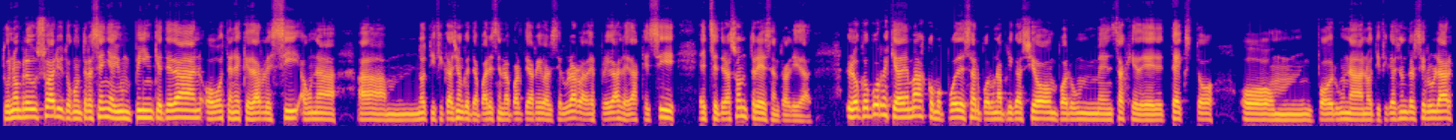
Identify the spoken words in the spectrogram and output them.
tu nombre de usuario y tu contraseña y un PIN que te dan, o vos tenés que darle sí a una mm, notificación que te aparece en la parte de arriba del celular, la desplegás, le das que sí, etcétera. Son tres en realidad. Lo que ocurre es que además, como puede ser por una aplicación, por un mensaje de texto o mm, por una notificación del celular,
